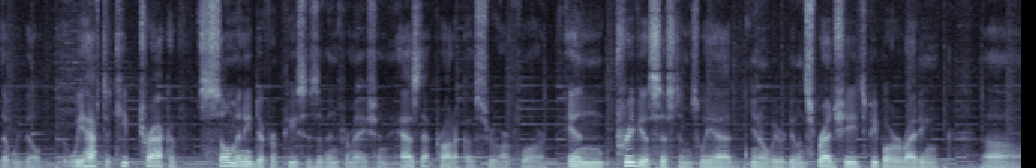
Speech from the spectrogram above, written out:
that we build. We have to keep track of so many different pieces of information as that product goes through our floor. In previous systems, we had, you know, we were doing spreadsheets, people were writing uh,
